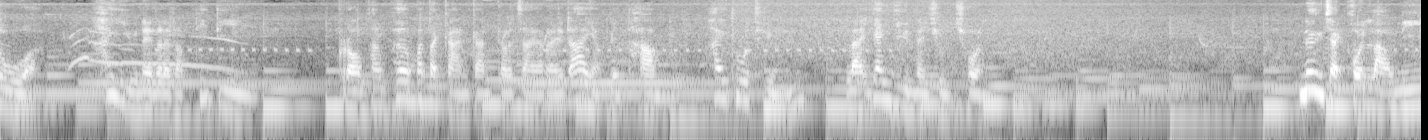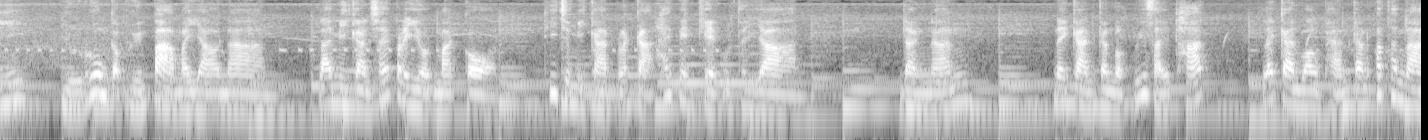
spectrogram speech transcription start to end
ตัว ให้อยู่ในระดับที่ดี พร้อมทั้งเพิ่มมาตรการการกระจายรายได้อย่างเป็นธรรม ให้ทั่วถึงและยั่งยืนในชุมชน เนื่องจากคนเหล่านี้อยู่ร่วมกับผืนป่ามายาวนาน และมีการใช้ประโยชน์มาก่อน ที่จะมีการประกาศให้เป็นเขตอุทยาน ดังนั้น ในการกำหนดวิสัยทัศน์ และการวางแผนการพัฒนา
